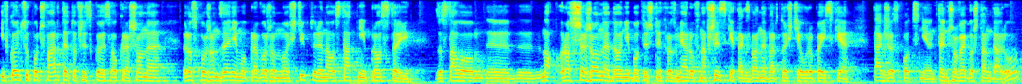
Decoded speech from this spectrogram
I w końcu po czwarte, to wszystko jest okraszone rozporządzeniem o praworządności, które na ostatniej prostej zostało e, no, rozszerzone do niebotycznych rozmiarów na wszystkie tak zwane wartości europejskie, także spod nie tęczowego sztandaru.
